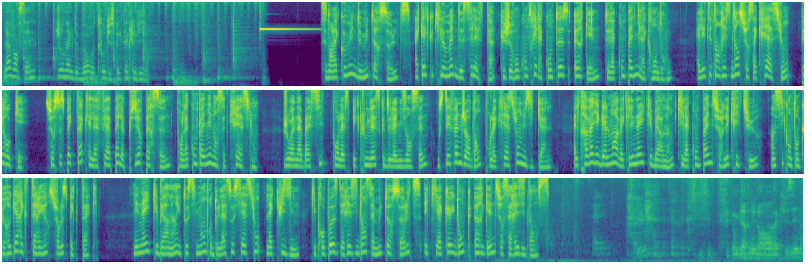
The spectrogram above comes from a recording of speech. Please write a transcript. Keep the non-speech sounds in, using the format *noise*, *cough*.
L'avant-scène, journal de bord autour du spectacle vivant. C'est dans la commune de Muttersolz, à quelques kilomètres de Célesta, que je rencontrai la conteuse Eurgen de la compagnie La Grande Roue. Elle était en résidence sur sa création, Perroquet. Sur ce spectacle, elle a fait appel à plusieurs personnes pour l'accompagner dans cette création. Johanna Bassi pour l'aspect clownesque de la mise en scène ou Stéphane Jordan pour la création musicale. Elle travaille également avec Lénaïque Berlin qui l'accompagne sur l'écriture ainsi qu'en tant que regard extérieur sur le spectacle. Lénaïque Berlin est aussi membre de l'association La Cuisine qui propose des résidences à Muttersolz et qui accueille donc Eurgen sur sa résidence. Salut. Donc bienvenue dans la cuisine.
